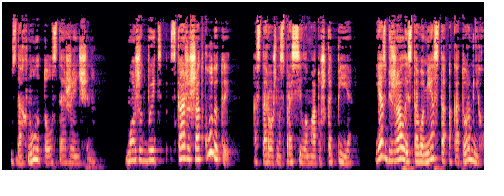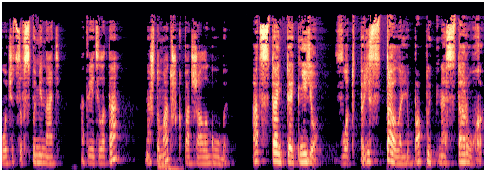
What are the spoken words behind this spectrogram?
— вздохнула толстая женщина. «Может быть, скажешь, откуда ты?» — осторожно спросила матушка Пия. «Я сбежала из того места, о котором не хочется вспоминать», — ответила та, на что матушка поджала губы. «Отстань ты от нее! Вот пристала любопытная старуха!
